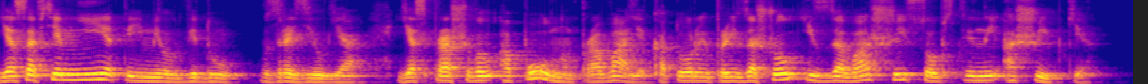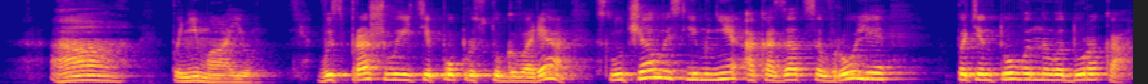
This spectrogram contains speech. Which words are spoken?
«Я совсем не это имел в виду», – возразил я. «Я спрашивал о полном провале, который произошел из-за вашей собственной ошибки». «А, понимаю. Вы спрашиваете, попросту говоря, случалось ли мне оказаться в роли патентованного дурака?»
